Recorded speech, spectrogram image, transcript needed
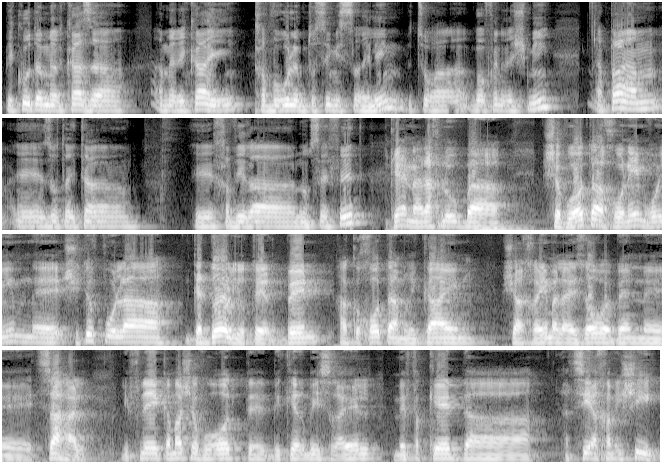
פיקוד המרכז האמריקאי חברו למטוסים ישראלים בצורה, באופן רשמי. הפעם אה, זאת הייתה אה, חבירה נוספת. כן, אנחנו בשבועות האחרונים רואים שיתוף פעולה גדול יותר בין הכוחות האמריקאים שאחראים על האזור ובין צה"ל. לפני כמה שבועות אה, ביקר בישראל מפקד הצי החמישי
